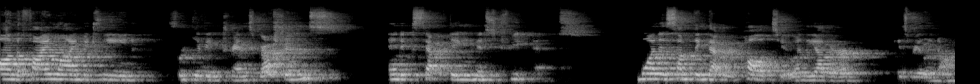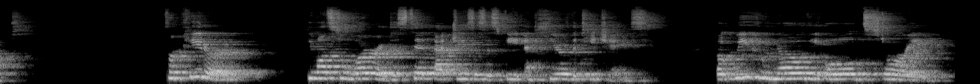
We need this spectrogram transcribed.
on the fine line between forgiving transgressions and accepting mistreatment. One is something that we're called to, and the other is really not. For Peter, he wants to learn to sit at Jesus' feet and hear the teachings. But we who know the old story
